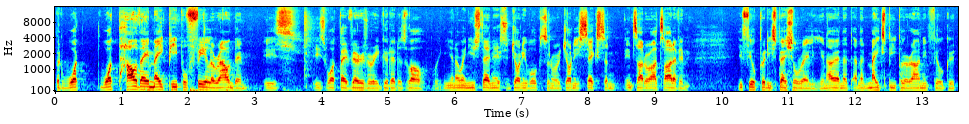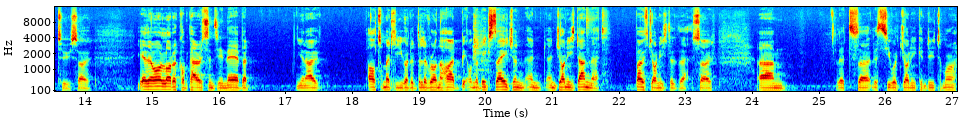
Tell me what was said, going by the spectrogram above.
but what what how they make people feel around them is is what they're very very good at as well. You know, when you stand next to Jonny Wilkinson or Johnny Sexton, inside or outside of him, you feel pretty special, really. You know, and it, and it makes people around him feel good too. So, yeah, there are a lot of comparisons in there, but you know, ultimately you've got to deliver on the high on the big stage, and, and, and Johnny's done that. Both Johnnies did that. So, um, let's uh, let's see what Johnny can do tomorrow.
